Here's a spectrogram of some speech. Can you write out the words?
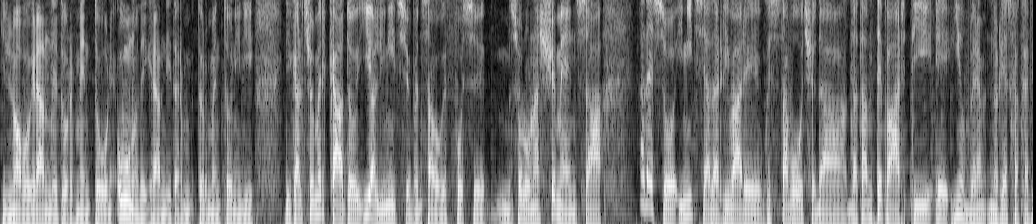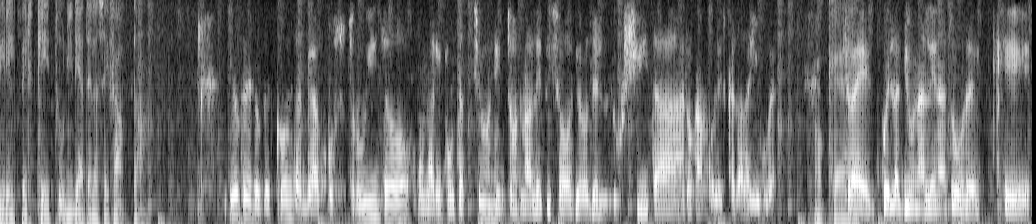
il nuovo grande tormentone, uno dei grandi tor- tormentoni di, di calciomercato. Io all'inizio pensavo che fosse solo una scemenza. Adesso inizia ad arrivare questa voce da, da tante parti e io non riesco a capire il perché. Tu un'idea te la sei fatta? Io credo che Conte abbia costruito una reputazione intorno all'episodio dell'uscita rocambolesca dalla Juve. Okay. Cioè quella di un allenatore che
